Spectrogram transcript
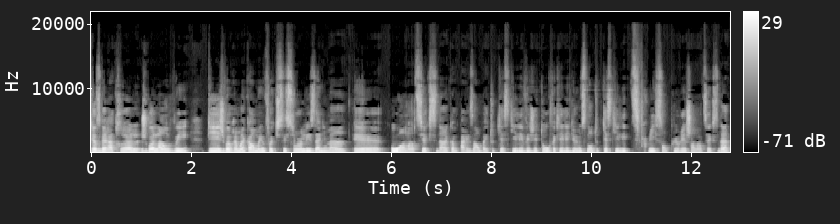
Resveratrol, je vais l'enlever. Puis je vais vraiment quand même focuser sur les aliments euh, hauts en antioxydants, comme par exemple ben, tout ce qui est les végétaux, fait que les légumes. Sinon, tout ce qui est les petits fruits sont plus riches en antioxydants.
